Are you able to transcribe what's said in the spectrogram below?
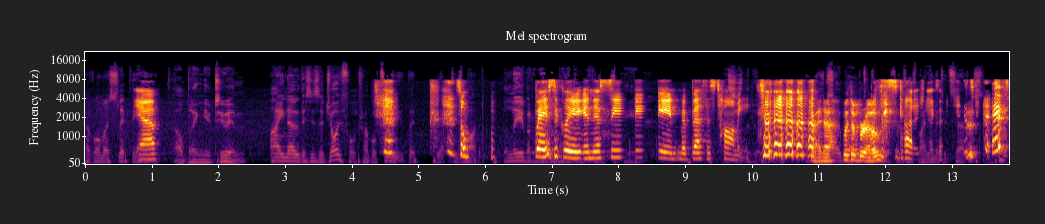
have almost slipped the Yeah. hour. I'll bring you to him. I know this is a joyful trouble to you, but yet you So- want. The labor will Basically, in this scene, Macbeth is Tommy. it's, Kinda with a brogue. With a Scottish accent. limited service. it's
